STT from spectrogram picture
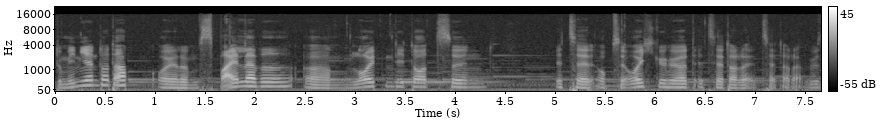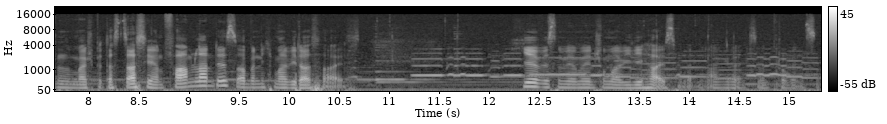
Dominion dort ab, eurem Spy-Level, ähm, Leuten, die dort sind, ob sie euch gehört, etc. etc. Wir wissen zum Beispiel, dass das hier ein Farmland ist, aber nicht mal wie das heißt. Hier wissen wir immerhin schon mal, wie die heißen mit den angrenzenden Provinzen.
